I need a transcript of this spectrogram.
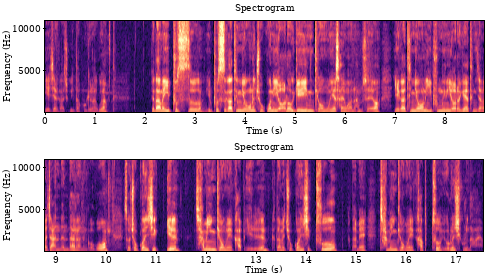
예제를 가지고 있다 보기로 하고요. 그 다음에 ifs, ifs 같은 경우는 조건이 여러 개인 경우에 사용하는 함수예요. 얘 같은 경우는 이 부분이 여러 개 등장하지 않는다라는 거고, 그래서 조건식 1, 참인 경우에 값 1, 그 다음에 조건식 2, 그 다음에 참인 경우에 값 2, 이런 식으로 나와요.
